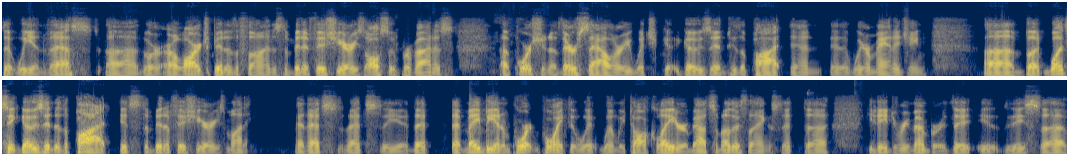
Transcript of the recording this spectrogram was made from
that we invest, uh, or, or, a large bit of the funds. The beneficiaries also provide us a portion of their salary, which g- goes into the pot and, and we're managing. Uh, but once it goes into the pot, it's the beneficiary's money and that's that's the that that may be an important point that we, when we talk later about some other things that uh, you need to remember. The, these uh,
